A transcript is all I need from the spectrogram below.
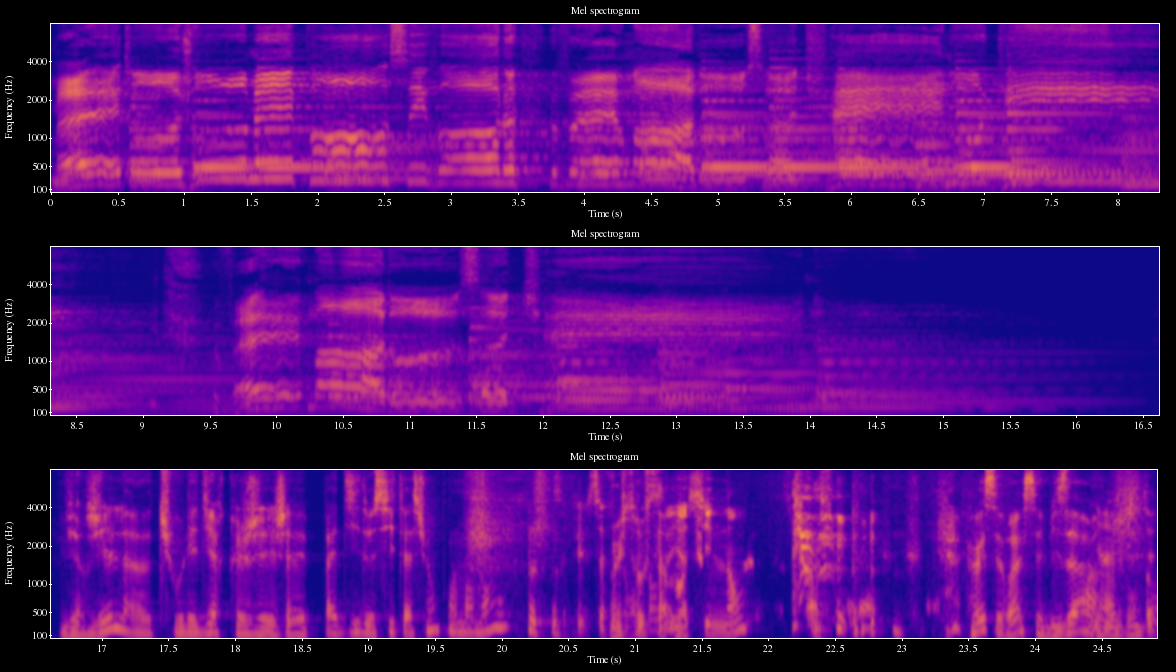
Mais toujours mes pensées volent vers ma douce Jane O'Gee, vers ma douce Jane. Virgile, euh, tu voulais dire que j'avais pas dit de citation pour le moment Ça fait, ça fait Oui, je trouve ça. Yacine, non Oui, c'est vrai, c'est bizarre. Il y a un vide.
